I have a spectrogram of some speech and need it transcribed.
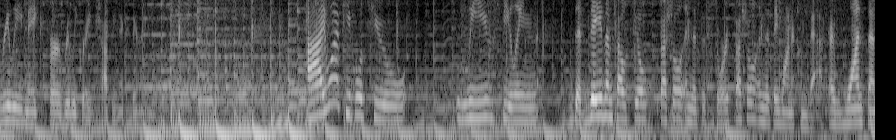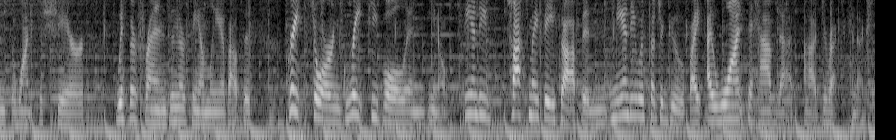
really makes for a really great shopping experience. I want people to leave feeling that they themselves feel special and that the store is special and that they want to come back. I want them to want to share with their friends and their family about this great store and great people. And you know sandy talked my face off and mandy was such a goof. I, I want to have that uh, direct connection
